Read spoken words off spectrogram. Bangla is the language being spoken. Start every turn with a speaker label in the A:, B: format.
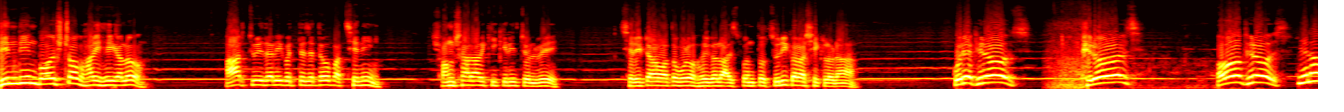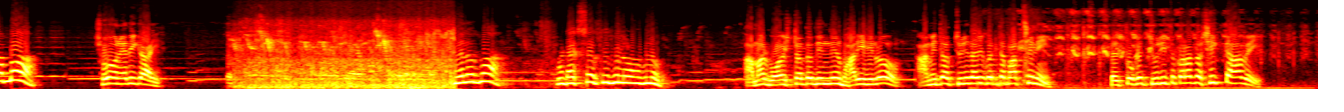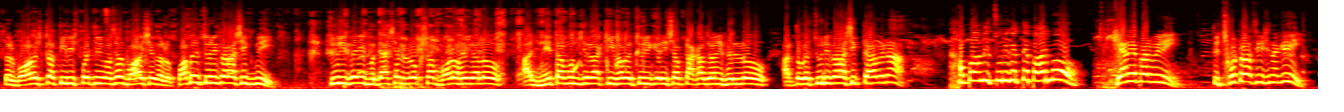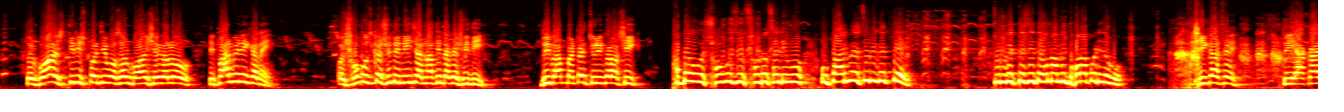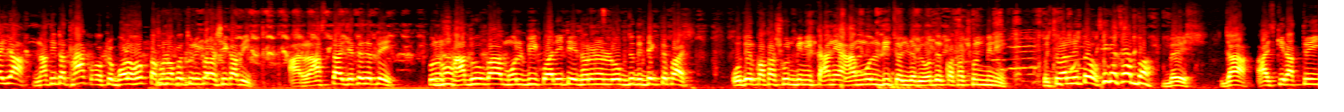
A: দিন দিন বয়সটাও ভারী হয়ে গেল। আর চুরিদারি করতে যেতেও পাচ্ছি নি সংসার আর কি করি চলবে? ছেলেটাও অত বড় হয়ে গেল আজ পর্যন্ত চুরি করা শিখলো না। করে ফিরোজ! ফিরোজ! ও ফিরোজ!
B: এলো আব্বা।
A: শোন এদিকে আয়।
B: এলো আব্বা। আমার ডাকছো কি বলো বলো।
A: আমার বয়সটা তো দিন দিন ভারী হলো আমি তো আর চুরিদারি করতে পারছি নি। তাই তোকে চুরি তো করা তো শিখতে হবে তোর বয়সটা তিরিশ পঁয়ত্রিশ বছর বয়স হয়ে গেল। কবে চুরি করা শিখবি? চুরি করি দেশের লোক সব বড় হয়ে গেল। আজ নেতা মন্ত্রীরা কীভাবে চুরি করি সব টাকা জমে ফেলল? আর তোকে চুরি করা শিখতে হবে না?
B: আব্বা আমি চুরি করতে পারব?
A: কেন পারবি নি? তুই ছোট আছিস নাকি? তোর বয়স তিরিশ পঁয়ত্রিশ বছর বয়স হয়ে গেল। তুই পারবি নি কেন? ওই সবুজকে শুধু নিয়ে যা নাতিটাকে শুধু। দুই বাপ বেটায় চুরি করা শিখ।
B: আব্বা ও সবুজ ছোট ছেলে ও ও পারবে চুরি করতে? চুরি করতে যেতে তখন আমি ধরা পড়ে যাব।
A: ঠিক আছে তুই একাই যা নাতিটা থাক ও একটু বড় হোক তখন ওকে চুরি করা শিখাবি। আর রাস্তায় যেতে যেতে কোনো
B: হ্যাঁ।
A: সাধু বা মলবি কোয়ালিটি এই ধরনের লোক যদি দেখতে পাস ওদের কথা শুনবি নি কানে আঙুল দিয়ে চল যাবে ওদের কথা শুনবি নি। বুঝতে পারলি তো?
B: ঠিক আছে আব্বা।
A: বেশ যা আজ কি রাত্রি?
